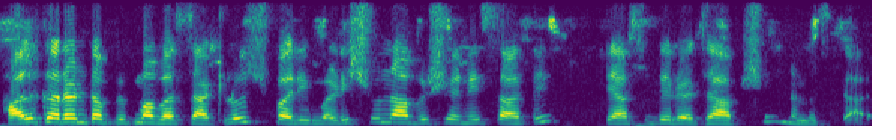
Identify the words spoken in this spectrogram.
હાલ કરંટ ટોપિકમાં બસ આટલું જ. ફરી મળીશું આ વિષયની સાથે. ત્યાં સુધી રજા આપશો. નમસ્કાર.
